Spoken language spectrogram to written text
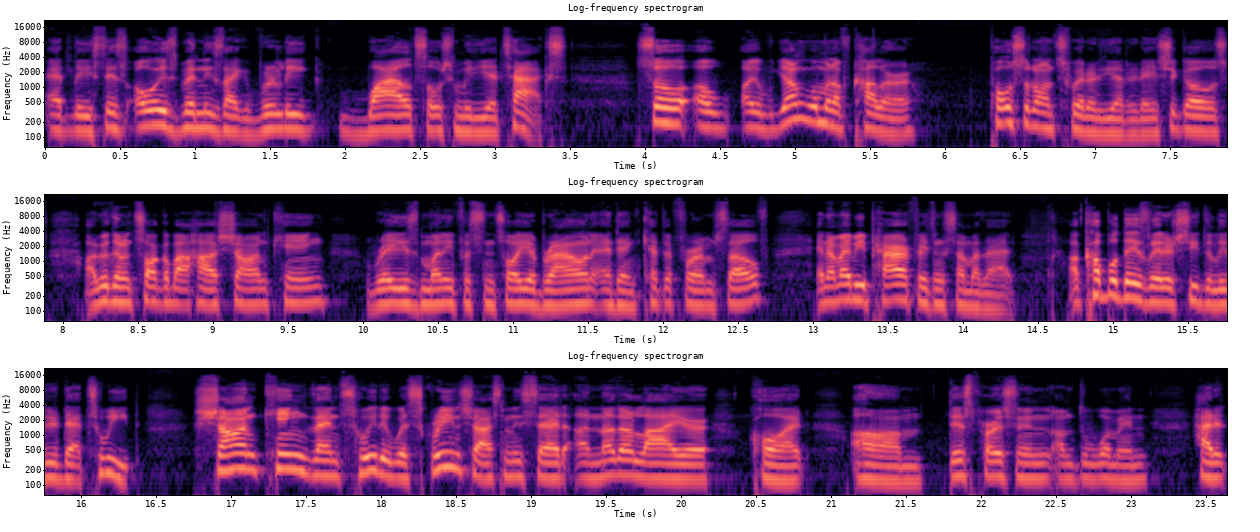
at least, there's always been these like really wild social media attacks. So a, a young woman of color posted on Twitter the other day. She goes, "Are we going to talk about how Shaun King raised money for Cyntoia Brown and then kept it for himself?" And I might be paraphrasing some of that. A couple days later, she deleted that tweet. Shaun King then tweeted with screenshots and he said, "Another liar caught. Um, this person, um, the woman." Had to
